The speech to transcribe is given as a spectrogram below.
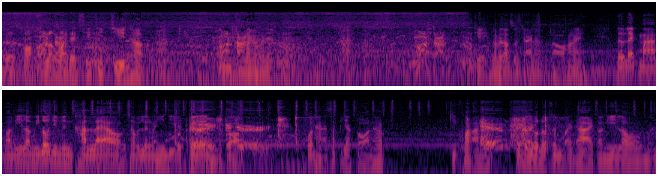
เออขอคารวะแต่ CGG นะครับแล้วมันทำอะไรกันวะเนี่ย โอเค เราไม่ต้องสนใจนะครับ เราให้เริ่มแรกมาตอนนี้เรามีรถอยู่หนึ่งคันแล้วช่างเป็นเรื่องน่ายินดีเหลือเกินแล้วก็ค้นหาทรัพยากรนะครับที่ขวานะครับเพื่อให้รถเราเคลื่อนไหวได้ ตอนนี้เราเหมือน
